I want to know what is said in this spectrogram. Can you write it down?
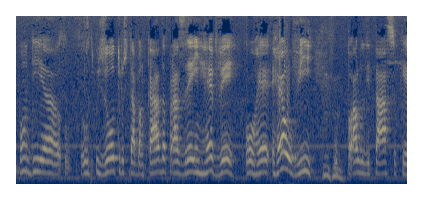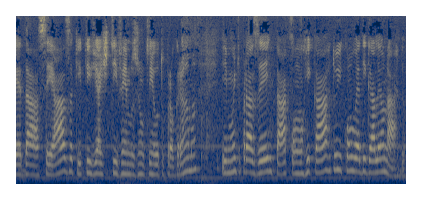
bom dia, os outros da bancada. Prazer em rever ou re, reouvir uhum. o Paulo de Tasso, que é da SEASA, que já estivemos juntos em outro programa e muito prazer em estar com o Ricardo e com o Edgar Leonardo.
